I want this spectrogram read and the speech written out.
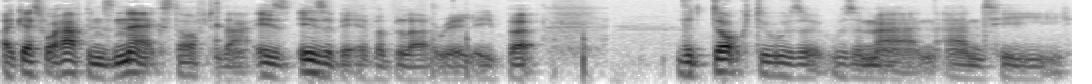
I guess what happens next after that is is a bit of a blur, really. But the doctor was a was a man, and he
